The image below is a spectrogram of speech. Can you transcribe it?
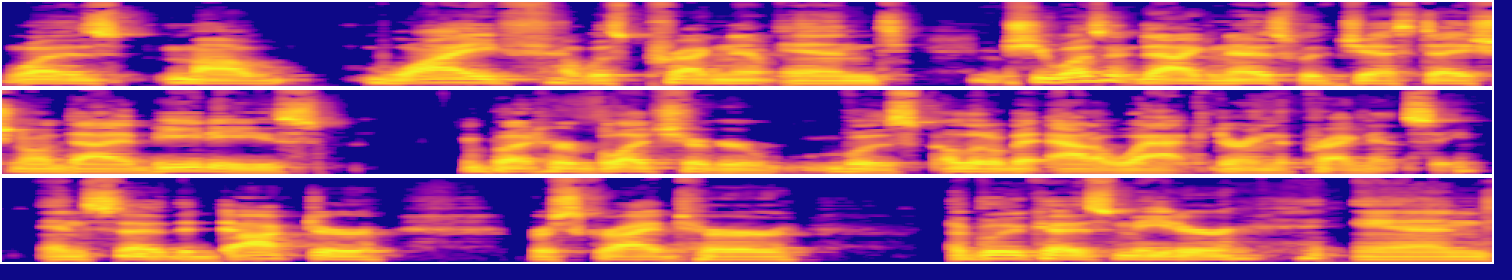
was my wife was pregnant and she wasn't diagnosed with gestational diabetes, but her blood sugar was a little bit out of whack during the pregnancy. And so the doctor prescribed her a glucose meter and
